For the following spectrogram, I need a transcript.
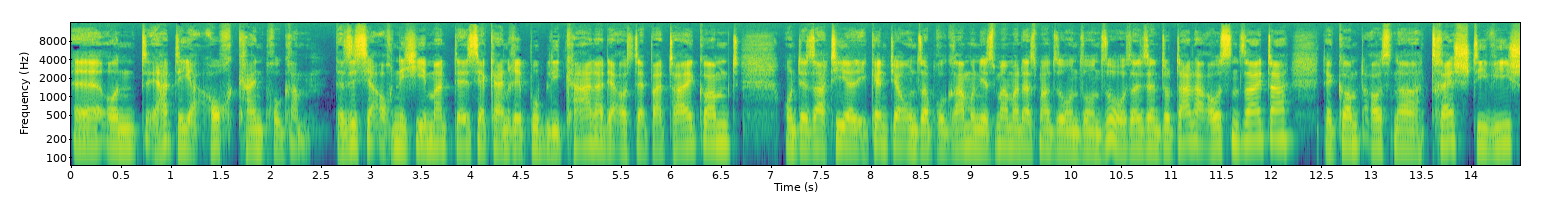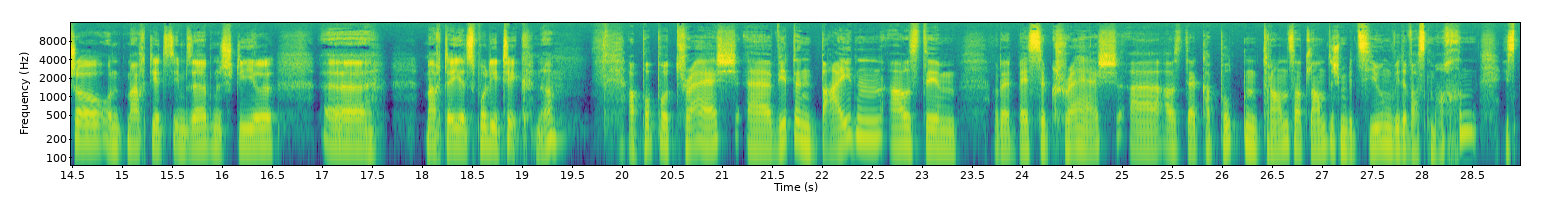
Äh, und er hatte ja auch kein Programm. Das ist ja auch nicht jemand, der ist ja kein Republikaner, der aus der Partei kommt und der sagt, hier, ihr kennt ja unser Programm und jetzt machen wir das mal so und so und so. Das ist ein totaler Außenseiter, der kommt aus einer Trash-TV-Show und macht jetzt im selben Stil, äh, macht er jetzt Politik. Ne? Apropos Trash, äh, wird denn Biden aus dem, oder besser Crash, äh, aus der kaputten transatlantischen Beziehung wieder was machen? Ist,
